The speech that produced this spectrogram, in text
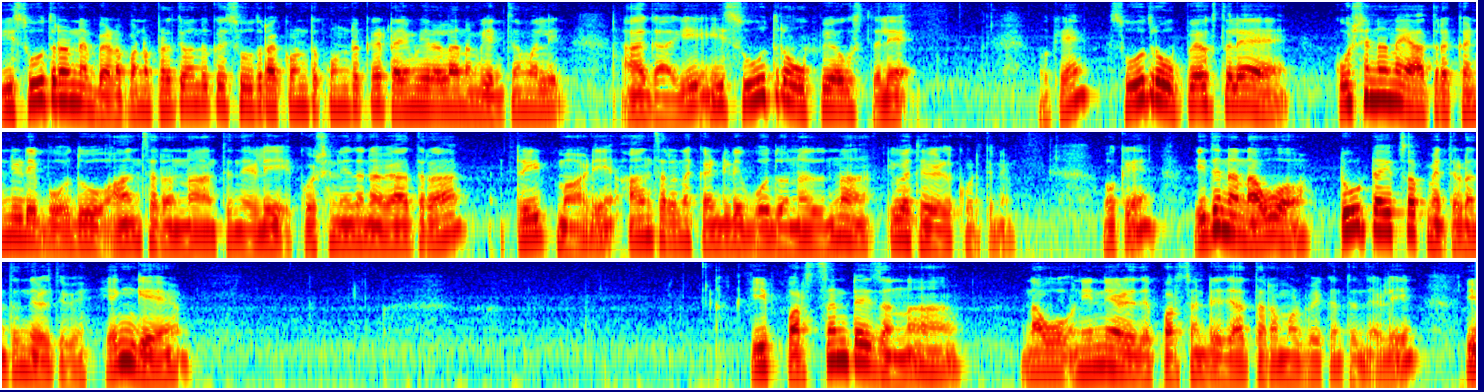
ಈ ಸೂತ್ರನೇ ಬೇಡಪ್ಪ. ನಾವು ಪ್ರತಿಯೊಂದಕ್ಕೂ ಈ ಸೂತ್ರ ಹಾಕೊಂಡು ಕುಂಡ್ರಕ್ಕೆ ಟೈಮ್ ಇರಲ್ಲ ನಮಗೆ ಎಕ್ಸಾಮಲ್ಲಿ ಹಾಗಾಗಿ ಈ ಸೂತ್ರ ಉಪಯೋಗಿಸ್ದಲೇ ಓಕೆ ಸೂತ್ರ ಉಪಯೋಗಿಸ್ದಲೇ ಕ್ವಶನನ್ನು ಯಾವ ಥರ ಕಂಡುಹಿಡಿಬೋದು ಆನ್ಸರನ್ನು ಅಂತಂದೇಳಿ ಕ್ವಶನಿಂದ ನಾವು ಯಾವ ಥರ ಟ್ರೀಟ್ ಮಾಡಿ ಆನ್ಸರನ್ನು ಕಂಡುಹಿಡಿಬೋದು ಅನ್ನೋದನ್ನು ಇವತ್ತು ಹೇಳ್ಕೊಡ್ತೀನಿ ಓಕೆ ಇದನ್ನು ನಾವು ಟೂ ಟೈಪ್ಸ್ ಆಫ್ ಮೆಥಡ್ ಅಂತಂದು ಹೇಳ್ತೀವಿ ಹೆಂಗೆ? ಈ ಪರ್ಸಂಟೇಜನ್ನು ನಾವು ನಿನ್ನೆ ಹೇಳಿದೆ ಪರ್ಸಂಟೇಜ್ ಯಾವ ಥರ ಮಾಡಬೇಕಂತಂದೇಳಿ. ಈ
